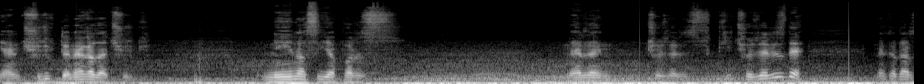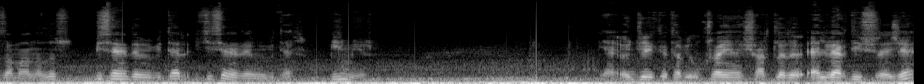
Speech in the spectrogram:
Yani çürük de ne kadar çürük? Neyi nasıl yaparız? Nereden çözeriz? Ki çözeriz de ne kadar zaman alır? Bir senede mi biter? iki senede mi biter? Bilmiyorum. Yani öncelikle tabii Ukrayna şartları el verdiği sürece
